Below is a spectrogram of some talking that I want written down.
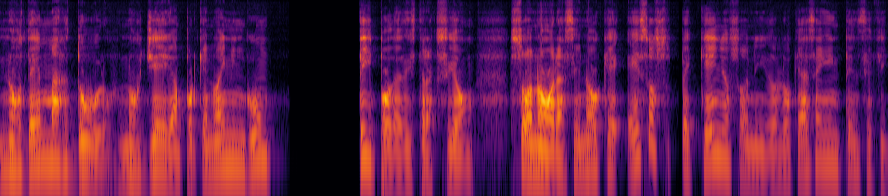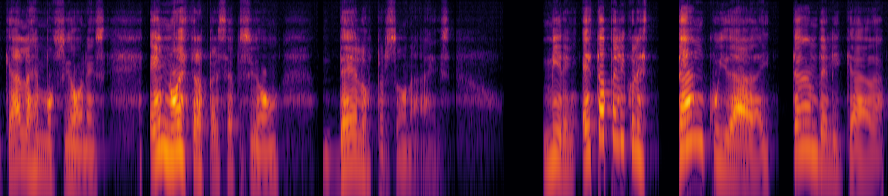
nos den más duros, nos llegan, porque no hay ningún tipo de distracción sonora, sino que esos pequeños sonidos lo que hacen es intensificar las emociones en nuestra percepción de los personajes. Miren, esta película es tan cuidada y tan delicada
